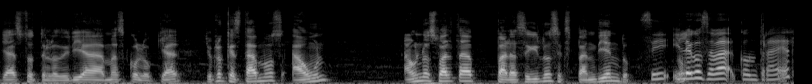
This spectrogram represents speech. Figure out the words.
ya esto te lo diría más coloquial, yo creo que estamos aún, aún nos falta para seguirnos expandiendo. Sí, y ¿no? luego se va a contraer.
